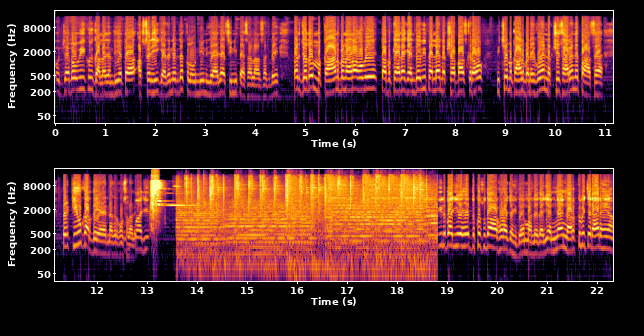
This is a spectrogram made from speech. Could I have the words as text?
ਉਹ ਜਦੋਂ ਵੀ ਕੋਈ ਗੱਲ ਆ ਜਾਂਦੀ ਹੈ ਤਾਂ ਅਫਸਰ ਹੀ ਕਹਿੰਦੇ ਨੇ ਵੀ ਤਾਂ ਕਲੋਨੀ ਨਜਾਇਜ਼ ਆ, ਅਸੀਂ ਨਹੀਂ ਪੈਸਾ ਲਾ ਸਕਦੇ। ਪਰ ਜਦੋਂ ਮਕਾਨ ਬਣਾਉਣਾ ਹੋਵੇ ਤਾਂ ਬਕਾਇਦਾ ਕਹਿੰਦੇ ਵੀ ਪਹਿਲਾਂ ਨਕਸ਼ਾ ਪਾਸ ਕਰਾਓ, ਪਿੱਛੇ ਮਕਾਨ ਬਣੇ ਹੋਏ ਆ, ਨਕਸ਼ੇ ਸਾਰਿਆਂ ਦੇ ਪਾਸ ਹੈ ਫਿਰ ਕਿਉਂ ਕਰਦੇ ਆ ਇਹ ਨਗਰ ਕੌਂਸਲ ਵਾਲੇ? ਭਾਜੀ ਵੀਲ ਭਾਜੀ, ਇਹ ਦੇਖੋ ਸੁਧਾਰ ਹੋਣਾ ਚਾਹੀਦਾ ਹੈ ਮਹੱਲੇ ਦਾ ਜੀ। ਇੰਨਾ ਨਰਕ ਵਿੱਚ ਰਹਿ ਰਹੇ ਆ।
